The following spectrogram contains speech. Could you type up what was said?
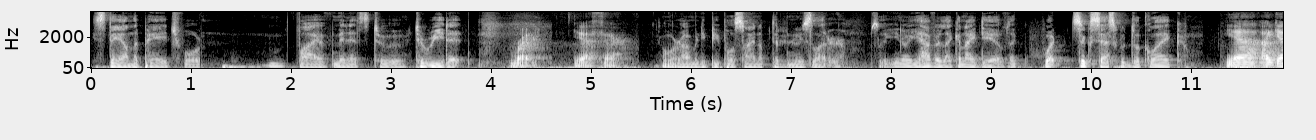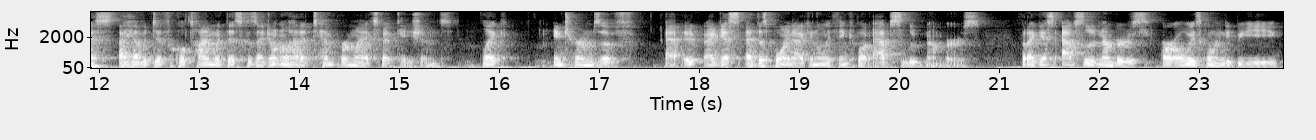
stay on the page for five minutes to to read it. Right. Yeah. Fair. Or how many people sign up to the newsletter. So you know you have like an idea of like what success would look like. Yeah, I guess I have a difficult time with this because I don't know how to temper my expectations. Like in terms of, I guess at this point I can only think about absolute numbers. But I guess absolute numbers are always going to be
